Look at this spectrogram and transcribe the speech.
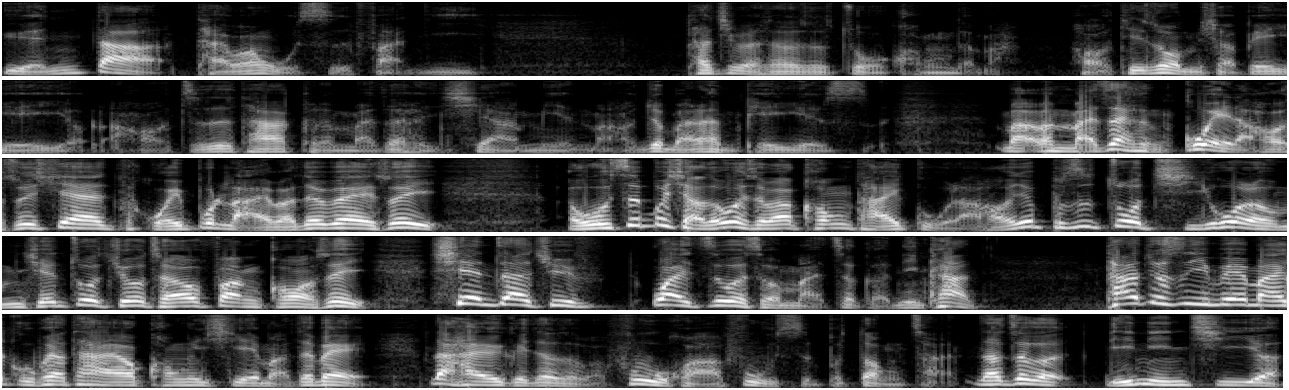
元大台湾五十反一，它基本上是做空的嘛。好，听说我们小编也有了哈，只是他可能买在很下面嘛，就买了很便宜的时。买买在很贵了哈，所以现在回不来嘛，对不对？所以我是不晓得为什么要空台股了哈，又不是做期货了，我们以前做期货才要放空，所以现在去外资为什么买这个？你看，他就是因为买股票，他还要空一些嘛，对不对？那还有一个叫什么复华富时不动产，那这个零零七二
